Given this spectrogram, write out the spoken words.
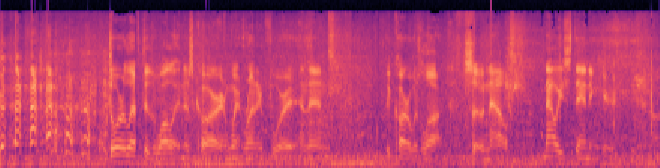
Thor left his wallet in his car and went running for it, and then the car was locked. So now, now he's standing here. I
